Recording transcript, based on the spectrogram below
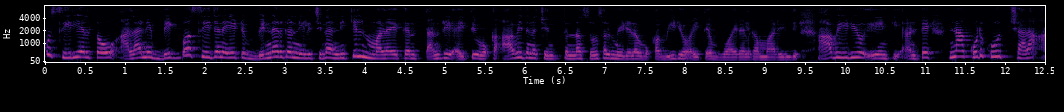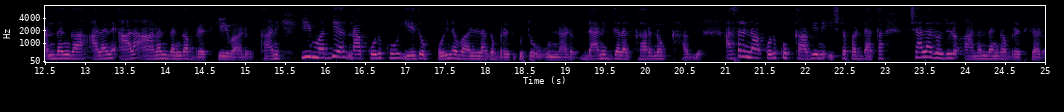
గోరింటాకు సీరియల్తో అలానే బిగ్ బాస్ సీజన్ ఎయిట్ విన్నర్గా నిలిచిన నిఖిల్ మలయకన్ తండ్రి అయితే ఒక ఆవేదన చెందుతున్న సోషల్ మీడియాలో ఒక వీడియో అయితే వైరల్గా మారింది. ఆ వీడియో ఏంటి అంటే నా కొడుకు చాలా అందంగా అలానే అలా ఆనందంగా బ్రతికేవాడు. కానీ ఈ మధ్య నా కొడుకు ఏదో పోయిన వాళ్ళలాగా బ్రతుకుతూ ఉన్నాడు. దానికి గల కారణం కావ్య. అసలు నా కొడుకు కావ్యని ఇష్టపడ్డాక చాలా రోజులు ఆనందంగా బ్రతికాడు.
